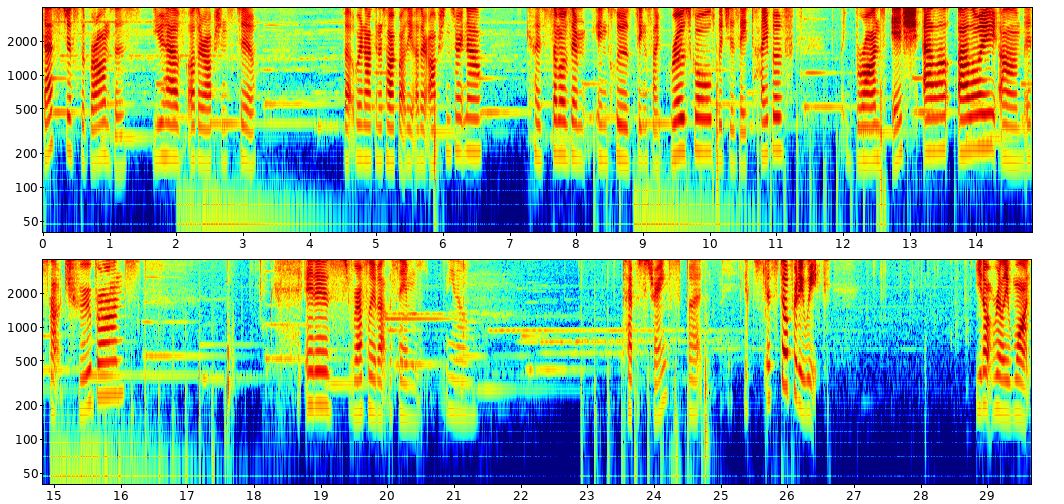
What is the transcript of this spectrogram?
that's just the bronzes. You have other options too. But we're not going to talk about the other options right now, because some of them include things like rose gold, which is a type of bronze-ish allo alloy. Um, it's not true bronze. It is roughly about the same, you know, type of strength, but it's it's still pretty weak. You don't really want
